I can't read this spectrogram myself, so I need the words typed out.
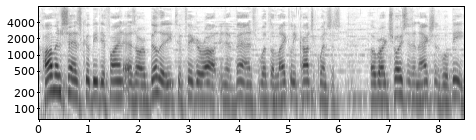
Common sense could be defined as our ability to figure out in advance what the likely consequences of our choices and actions will be.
